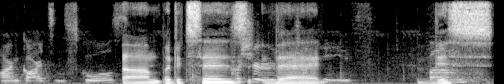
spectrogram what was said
armed guards in schools, Um, but it says pushers, that junkies, this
